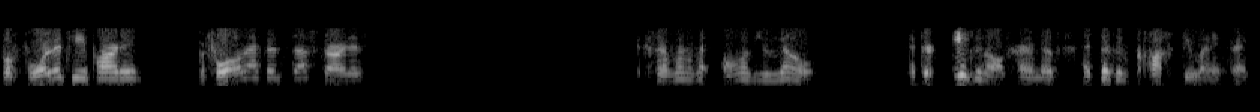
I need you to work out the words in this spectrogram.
before the Tea Party, before all that good stuff started, because I want to let all of you know that there is an alternative that doesn't cost you anything.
